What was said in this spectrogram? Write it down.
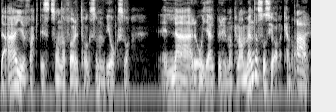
det är ju faktiskt sådana företag som vi också eh, lär och hjälper hur man kan använda sociala kanaler.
